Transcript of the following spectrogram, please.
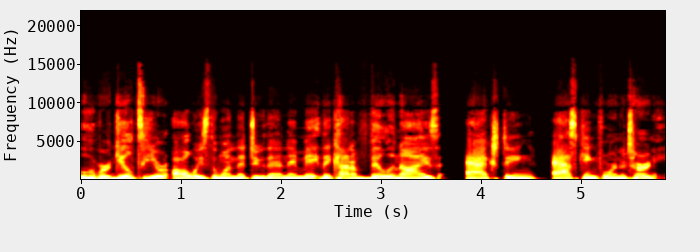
uber guilty are always the one that do that. And they make, they kind of villainize acting, asking for an attorney.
